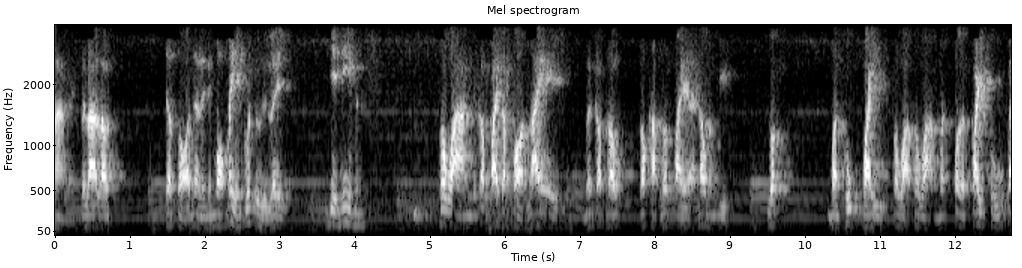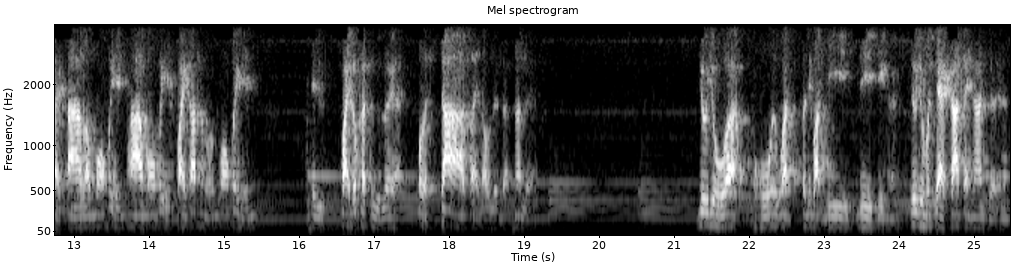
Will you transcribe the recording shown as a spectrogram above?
มากเลย เวลาเราจะสอนอะไรเนี่ยมองไม่เห็นคนอื่นเลยยายนี่มันสว่างก็ไฟสปอตไลท์เหมือนกับเราเราขับรถไปอะแล้วมันมีรถบรรทุกไฟสว่างสว่างมันเปิดไฟสูงใส่ตา เรามองไม่เห็นทางมองไม่เห็นไฟกั้นถนนมองไม่เห็นไอ้ไฟรถคันอื่นเลยอะเปิดจ้าใส่เราเลยแบบนั้นเลย อยู่ๆอะโอ้โหวันปฏิบัติดีดีจริงเลยอยู่ๆมันแจกการดแต่งงานเฉยนะ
